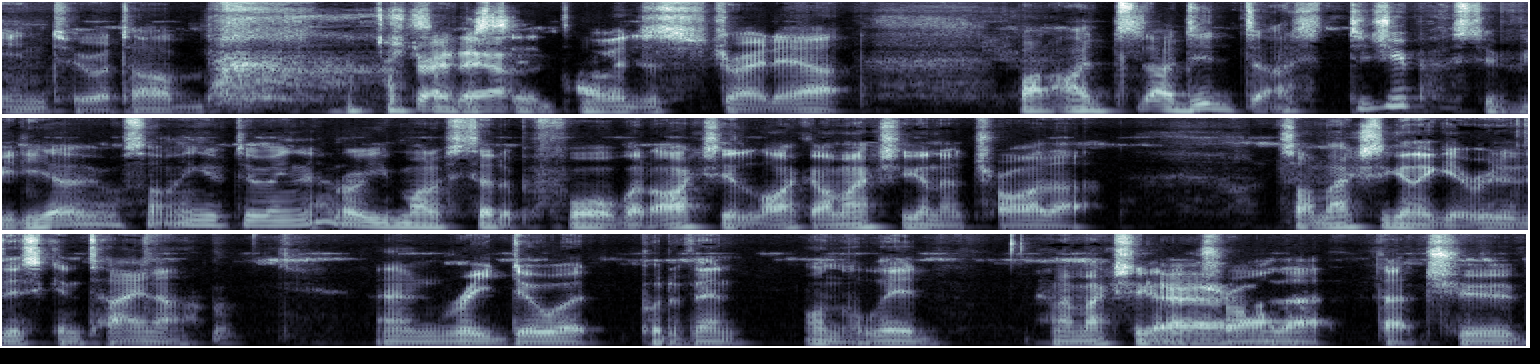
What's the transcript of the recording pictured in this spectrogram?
into a tub. Straight out. tub and just straight out. But I, I did. I, did you post a video or something of doing that, or you might have said it before? But I actually like. I'm actually going to try that. So I'm actually going to get rid of this container and redo it. Put a vent on the lid, and I'm actually going to Yeah. try that that tube.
